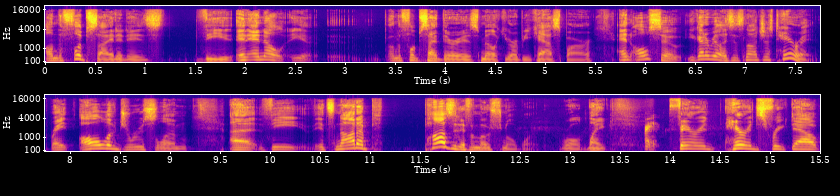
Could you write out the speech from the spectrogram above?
on the flip side, it is the and and I'll, you know, on the flip side, there is Melchior B. Caspar, and also you got to realize it's not just Herod, right? All of Jerusalem, uh, the it's not a p- positive emotional world. World like right. Herod, Herod's freaked out,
